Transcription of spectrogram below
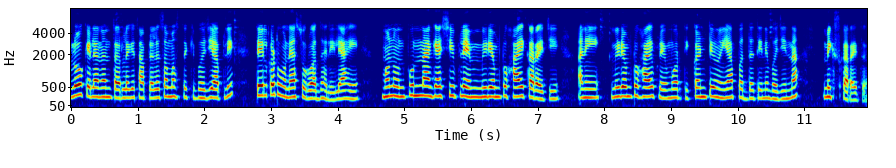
लो केल्यानंतर लगेच आपल्याला समजतं की भजी आपली तेलकट होण्यास सुरुवात झालेली आहे. म्हणून पुन्हा गॅसची फ्लेम मिडियम टू हाय करायची आणि मिडियम टू हाय फ्लेमवरती कंटिन्यू या पद्धतीने भजींना मिक्स करायचं.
